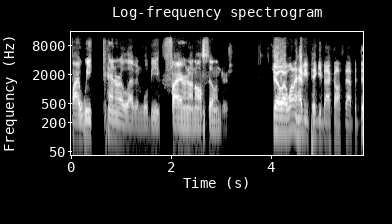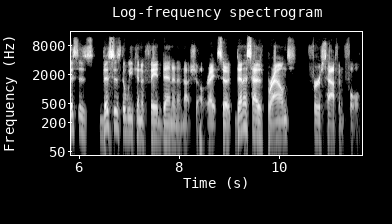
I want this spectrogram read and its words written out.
By week 10 or 11, we'll be firing on all cylinders. Joe, I want to have you piggyback off that, but this is this is the weekend of fade Den in a nutshell, right? So Dennis has Browns first half in full.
